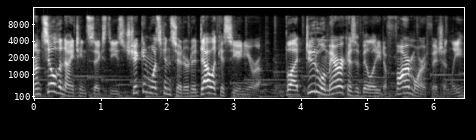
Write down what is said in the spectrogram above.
Until the 1960s, chicken was considered a delicacy in Europe. But due to America's ability to farm more efficiently,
